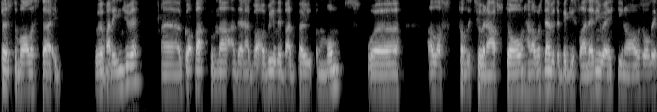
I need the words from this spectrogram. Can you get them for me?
first of all, I started with a bad injury. Uh, got back from that and then I got a really bad bout of mumps where I lost probably two and a half stone. And I was never the biggest lad anyway. You know, I was only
